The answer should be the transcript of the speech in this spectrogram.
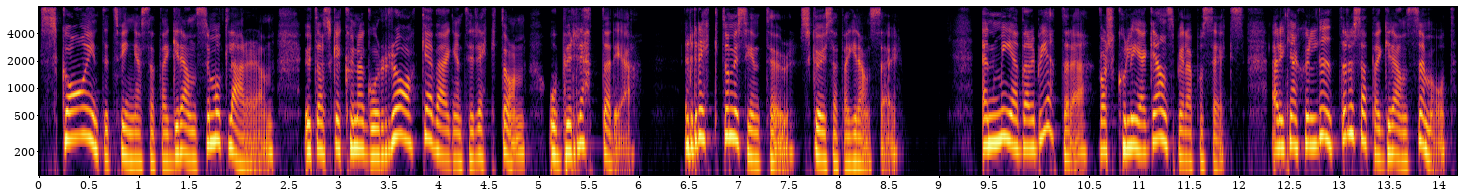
ska inte tvingas sätta gränser mot läraren, utan ska kunna gå raka vägen till rektorn och berätta det. Rektorn i sin tur ska ju sätta gränser. En medarbetare vars kollega anspelar på sex är det kanske lite att sätta gränser mot,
